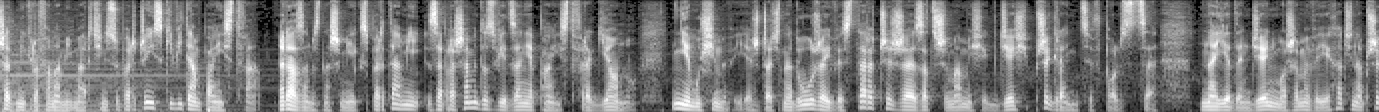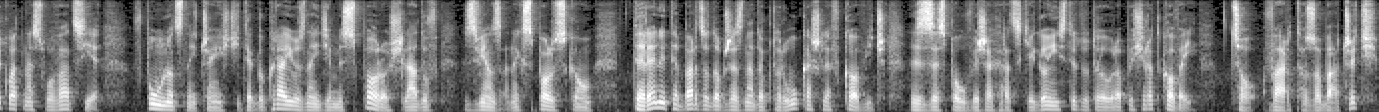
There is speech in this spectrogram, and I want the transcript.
Przed mikrofonami Marcin Superczyński, witam Państwa. Razem z naszymi ekspertami zapraszamy do zwiedzania państw regionu. Nie musimy wyjeżdżać na dłużej, wystarczy, że zatrzymamy się gdzieś przy granicy w Polsce. Na jeden dzień możemy wyjechać na przykład na Słowację. W północnej części tego kraju znajdziemy sporo śladów związanych z Polską. Tereny te bardzo dobrze zna dr Łukasz Lewkowicz z zespołu Wyszehradzkiego Instytutu Europy Środkowej. Co warto zobaczyć?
